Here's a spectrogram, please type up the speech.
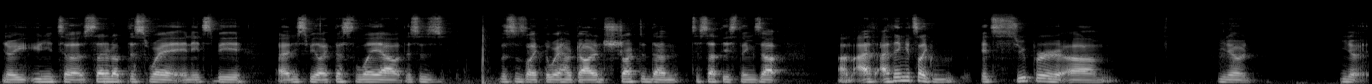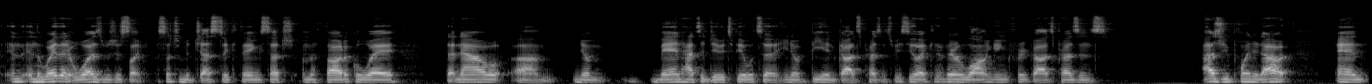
You know, you, you need to set it up this way. It needs to be uh, it needs to be like this layout. This is this is like the way how God instructed them to set these things up. Um, I I think it's like it's super. Um, you know, you know, in, in the way that it was was just like such a majestic thing, such a methodical way that now um, you know man had to do to be able to you know be in God's presence. We see like they're longing for God's presence, as you pointed out, and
